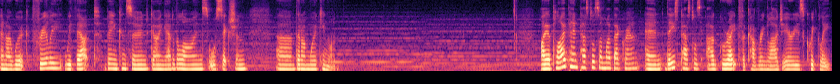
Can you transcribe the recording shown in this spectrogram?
and I work freely without being concerned going out of the lines or section uh, that I'm working on. I apply pan pastels on my background and these pastels are great for covering large areas quickly.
